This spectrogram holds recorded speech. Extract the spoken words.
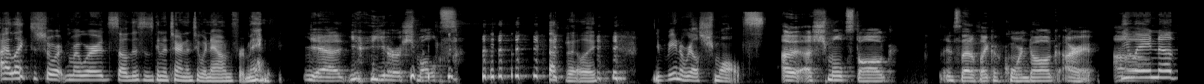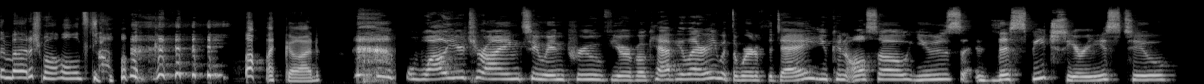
I like to shorten my words, so this is going to turn into a noun for me. yeah. you- You're a schmaltz. Definitely, you're being a real schmaltz. a, a schmaltz dog instead of like a corn dog. All right. you Um, ain't nothing but a schmaltz. Dog. oh my god. While you're trying to improve your vocabulary with the word of the day, you can also use this speech series to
